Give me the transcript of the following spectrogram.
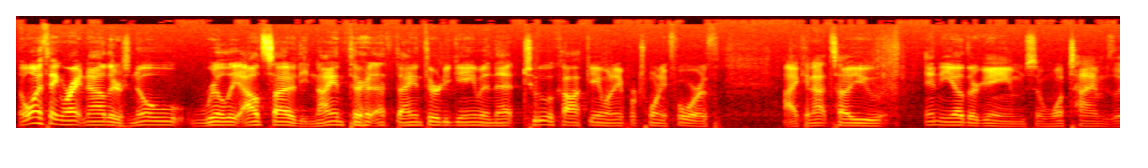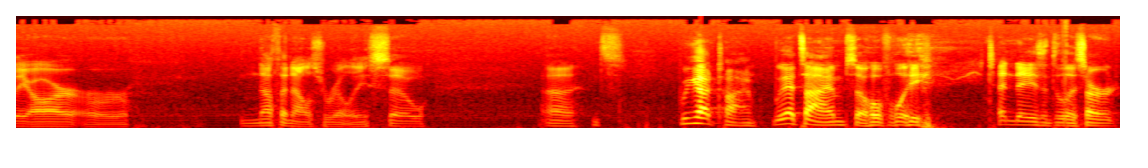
the only thing right now, there's no really outside of the nine thirty that nine thirty game and that two o'clock game on April twenty fourth. I cannot tell you any other games and what times they are or nothing else really. So uh, it's We got time. we got time, so hopefully ten days until they start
